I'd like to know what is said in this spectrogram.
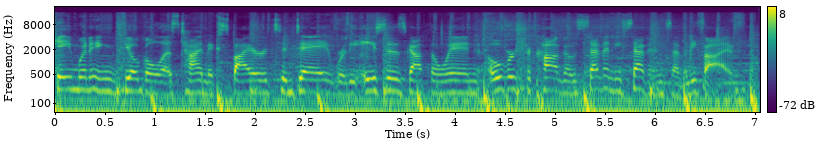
game-winning field goal as time expired today, where the Aces got the win over Chicago 77-75.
